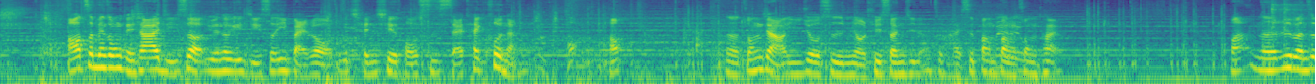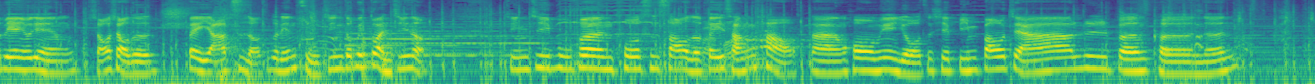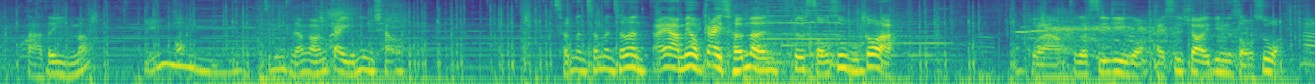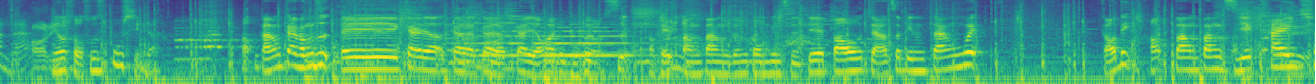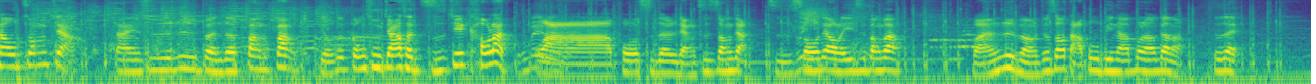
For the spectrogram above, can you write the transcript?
然后这边中点下一级射，因为这个一级射一百肉，这个前期的投资实在太困难了。好。那装甲依旧是没有去升级的，这个还是棒棒的状态。哇，那日本这边有点小小的被压制哦，这个连主金都被断金了。经济部分托斯烧的非常好，但后面有这些兵包夹，日本可能打得赢吗？诶，这边可能要赶快盖一个幕墙。成本，成本，成本！哎呀，没有盖城门，这个手速不够啦。果然，啊这个 CD 果还是需要一定的手速啊，没有手速是不行的。好，赶快盖房子，哎，盖了，盖了，盖了，盖的话就不会有事。OK，棒棒跟工兵直接包夹这边单位，搞定。好，棒棒直接开敲装甲，但是日本的棒棒有这攻速加成，直接敲烂。哇，波斯的两只装甲只收掉了一只棒棒。果然日本我就是要打步兵啊，不然要干嘛？对不对？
